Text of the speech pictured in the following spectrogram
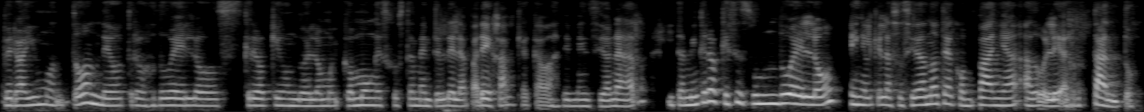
Pero hay un montón de otros duelos. Creo que un duelo muy común es justamente el de la pareja que acabas de mencionar. Y también creo que ese es un duelo en el que la sociedad no te acompaña a doler tanto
